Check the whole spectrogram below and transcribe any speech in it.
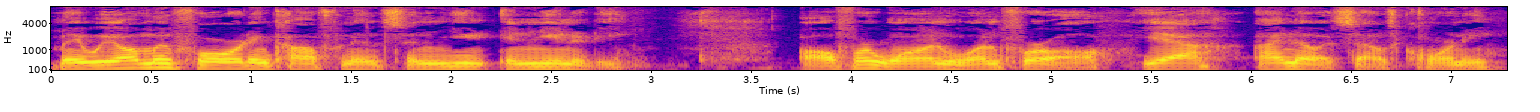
May we all move forward in confidence and in unity. All for one, one for all. Yeah, I know it sounds corny,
